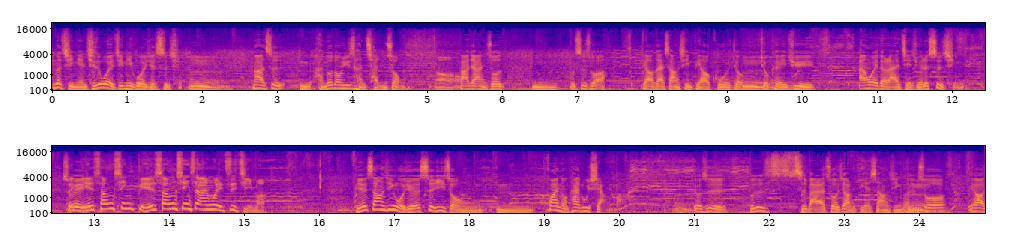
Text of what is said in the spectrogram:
那几年，其实我也经历过一些事情。嗯。那是嗯，很多东西是很沉重的。哦。大家，你说你不是说啊，不要再伤心，不要哭了，就就可以去。安慰的来解决的事情，所以别伤心，别伤心是安慰自己嘛？别伤心，我觉得是一种，嗯，换一种态度想吧，嗯，就是不是直白来说叫你别伤心，而是说要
